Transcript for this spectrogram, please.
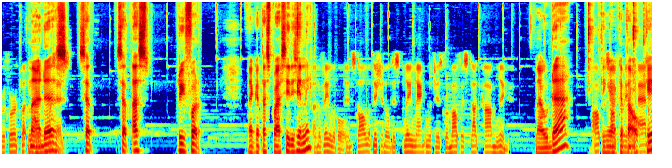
move Nah, ada set set as prefer. Nah, kita spasi di sini. Nah, udah. Office Tinggal kita oke.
